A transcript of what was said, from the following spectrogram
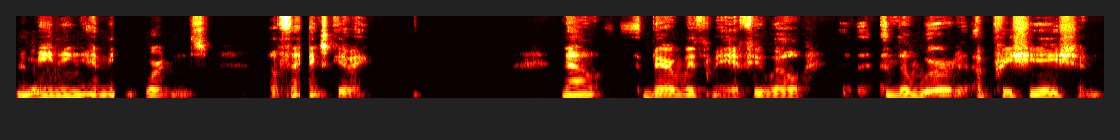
the meaning and the importance of Thanksgiving. Now, bear with me, if you will. The word appreciation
